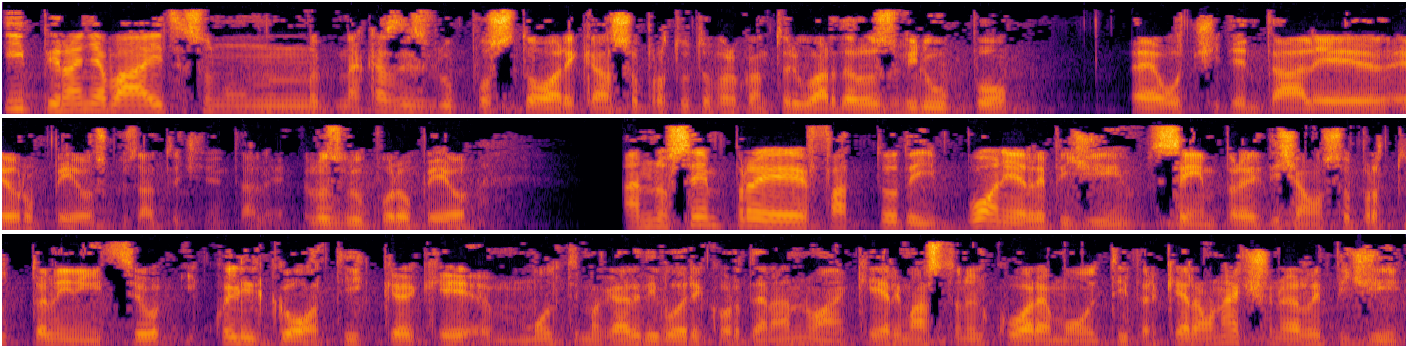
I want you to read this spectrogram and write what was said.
i Piranha Bytes sono un, una casa di sviluppo storica, soprattutto per quanto riguarda lo sviluppo eh, occidentale europeo, scusate, occidentale, lo sviluppo europeo hanno sempre fatto dei buoni RPG, sempre, diciamo, soprattutto all'inizio, quel Gothic che eh, molti magari di voi ricorderanno anche, è rimasto nel cuore a molti perché era un action RPG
